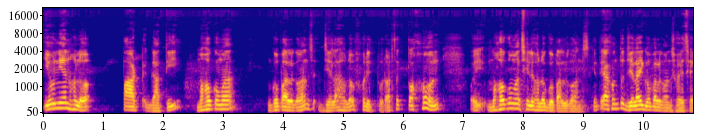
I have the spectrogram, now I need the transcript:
ইউনিয়ন হলো পাট পাটগাতি। মহকুমা গোপালগঞ্জ, জেলা হলো ফরিদপুর। অর্থাৎ তখন ওই মহকুমা ছিল হলো গোপালগঞ্জ। কিন্তু এখন তো জেলাই গোপালগঞ্জ হয়েছে।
